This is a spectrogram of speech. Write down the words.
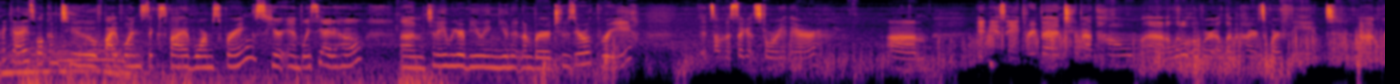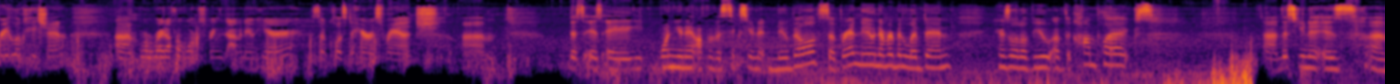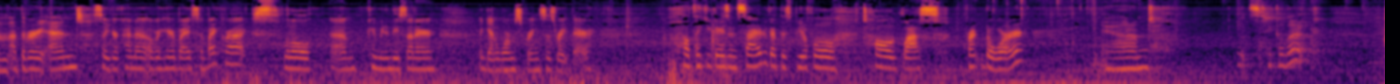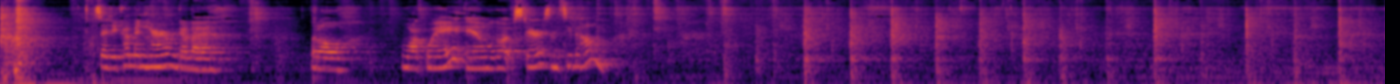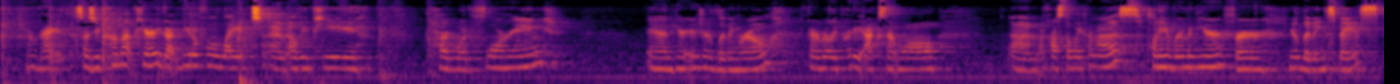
Hi guys, welcome to 5165 Warm Springs here in Boise, Idaho. Um, today we are viewing unit number 203. It's on the second story there. Um, it is a three bed, two bath home, um, a little over 1,100 square feet. Um, great location. Um, we're right off of Warm Springs Avenue here, so close to Harris Ranch. Um, this is a one unit off of a six unit new build, so brand new, never been lived in. Here's a little view of the complex. Uh, this unit is um, at the very end, so you're kind of over here by some bike racks, little um, community center. Again, Warm Springs is right there. I'll take you guys inside. We've got this beautiful tall glass front door. And let's take a look. So as you come in here, we've got a little walkway and we'll go upstairs and see the home. All right, so as you come up here, you got beautiful light um, LVP hardwood flooring. And here is your living room. Got a really pretty accent wall um, across the way from us. Plenty of room in here for your living space.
